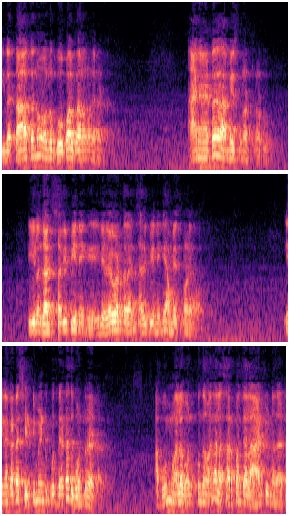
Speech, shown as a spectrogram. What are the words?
ఇలా తాతను వాళ్ళు గోపాలరావును ఉండేనట ఆయనట అమ్మేసుకున్నట్టున్నాడు. వీళ్ళని చదివిపీనికి చదివిపోయినకి వీళ్ళు ఎగబడతారని చదివిపీనికి అమ్మేసుకున్నాడేమో. ఈయనకట సెంటిమెంట్ పొద్దుట అది కొంటున్నాడట. ఆ భూమి మళ్ళీ కొనుక్కుందామని అలా సర్పంచ్ అలా ఆంటీ ఉన్నదట.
